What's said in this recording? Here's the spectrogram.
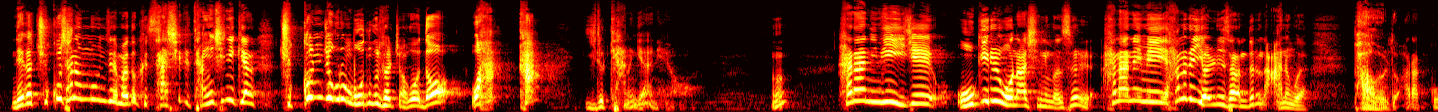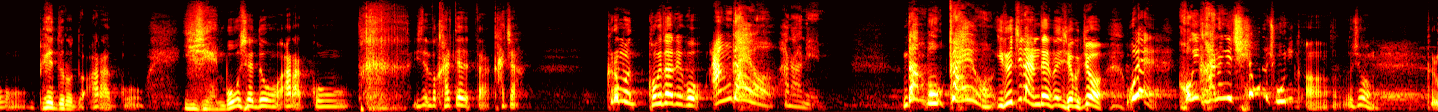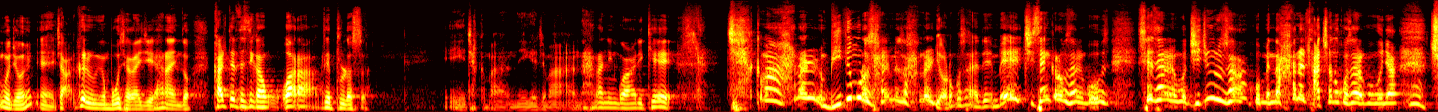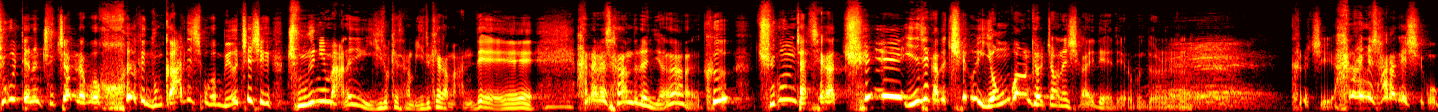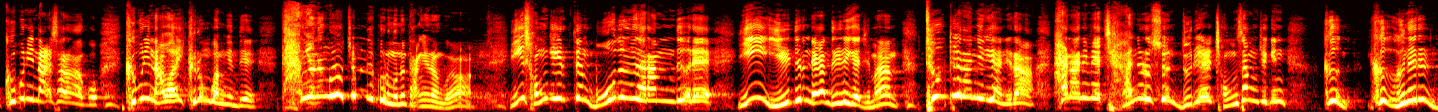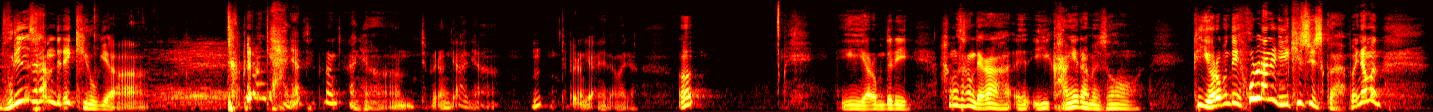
내가 죽고 사는 문제마다 그 사실 당신이 그냥 주권적으로 모든 걸 결정하고 너 와 가 이렇게 하는 게 아니에요. 어? 하나님이 이제 오기를 원하시는 것을 하나님의 하늘이 열린 사람들은 아는 거야. 바울도 알았고 베드로도 알았고 이제 모세도 알았고 하, 이제 너 갈 때 됐다 가자. 그러면 거기다 대고 안 가요 하나님. 난 못 가요. 이러진 않다는 거죠, 그죠? 왜? 거기 가는 게 최고로 좋으니까, 그죠? 그런 거죠. 예, 자, 그러니까 모세가 이제 하나님도 갈 때 됐으니까 와라. 그래 불렀어. 예, 잠깐만 얘기하지만 하나님과 이렇게 자꾸만 하나를 믿음으로 살면서 하늘 열어고 살아야 돼. 매일 지 생각으로 살고 세상을 뭐 지중으로 살고 맨날 하늘 닫혀놓고 살고 그냥 죽을 때는 죽지 않려고 허옇게 눈 까듯이 보고 며칠씩 죽는 이 많으니 이렇게 살면 이렇게 가면 안 돼. 하나님의 사람들은 그 죽음 자체가 최 인생 가운데 최고의 영광을 결정하는 시간이 돼야 돼, 여러분들. 그렇지. 하나님이 살아계시고 그분이 날 사랑하고 그분이 나와의 그런 관계인데 당연한 거야. 어쩌면 그런 거는 당연한 거야. 이 성경에 읽던 모든 사람들의 이 일들은 내가 늘 얘기하지만 특별한 일이 아니라 하나님의 자녀로서 할 정상적인 그, 그 은혜를 누린 사람들의 기록이야. 특별한 게 아니야. 특별한 게 아니야. 특별한 게 아니야. 응? 특별한 게 아니다 말이야. 어? 이 여러분들이 항상 내가 이 강의를 하면서 그 여러분들이 혼란을 일으킬 수 있을 거야. 왜냐하면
